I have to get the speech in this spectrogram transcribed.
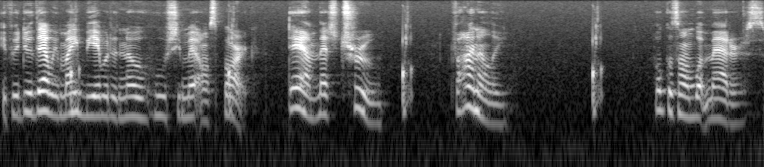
If we do that, we might be able to know who she met on Spark. Damn, that's true. Finally. Focus on what matters.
